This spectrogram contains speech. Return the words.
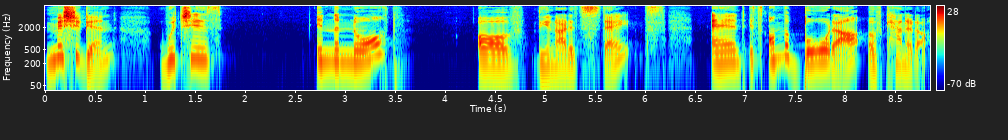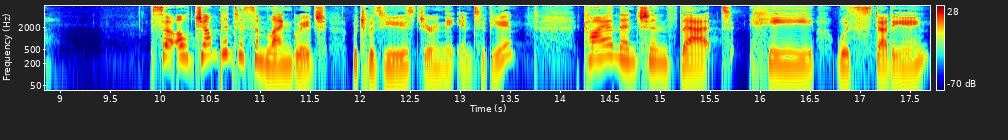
Michigan, which is in the north of the United States and it's on the border of Canada. So I'll jump into some language which was used during the interview. Kaya mentions that he was studying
